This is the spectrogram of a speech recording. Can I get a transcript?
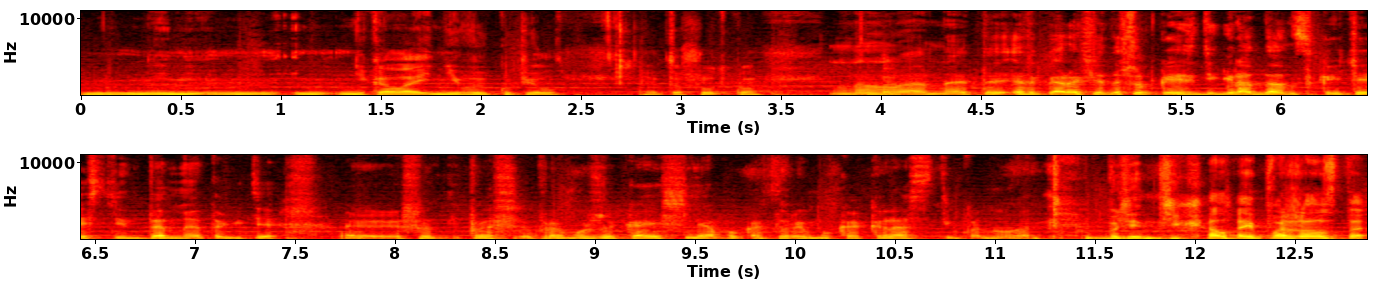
Николай не выкупил эту шутку. Ну Да. ладно, это, это, короче, это шутка из деградантской части интернета, где э, шутки про, про мужика и шляпу, который ему как раз, типа, ну ладно. Блин, Николай, пожалуйста,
